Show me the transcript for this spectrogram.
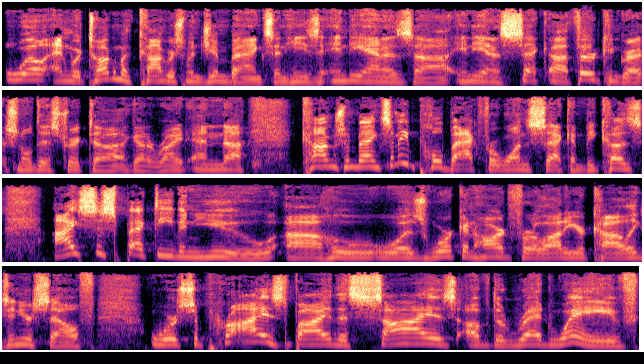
Well, and we're talking with Congressman Jim Banks, and he's Indiana's uh, Indiana's sec, uh, third congressional district. Uh, I got it right. And uh, Congressman Banks, let me pull back for one second because I suspect even you, uh, who was working hard for a lot of your colleagues and yourself, were surprised by the size of the red wave.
